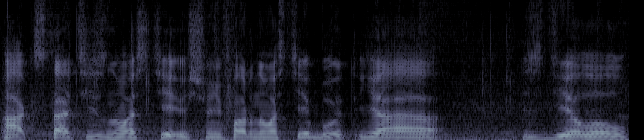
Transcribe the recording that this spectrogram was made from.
А, кстати, из новостей, сегодня пара новостей будет. Я сделал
